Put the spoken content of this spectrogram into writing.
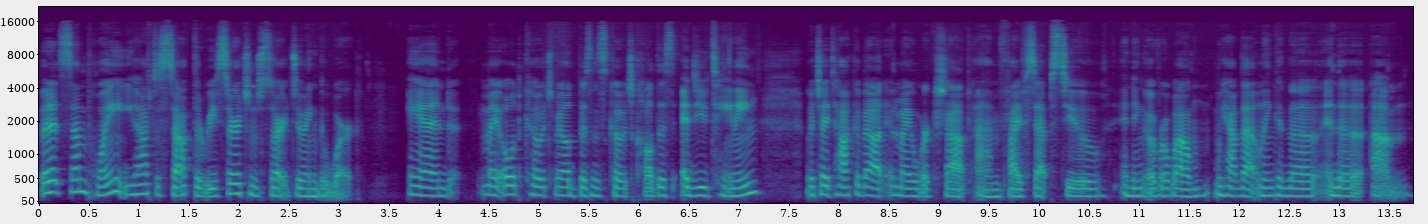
But at some point, you have to stop the research and start doing the work. And my old coach, my old business coach, called this edutaining which I talk about in my workshop, um, Five Steps to Ending Overwhelm. We have that link in the in the um,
